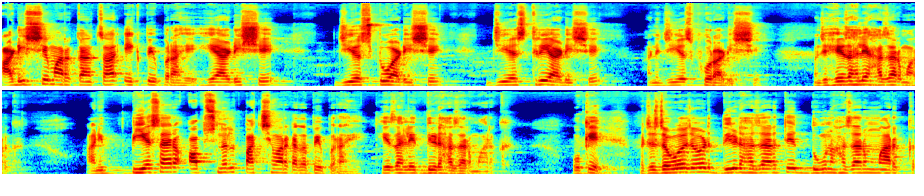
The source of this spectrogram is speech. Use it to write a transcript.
अडीचशे मार्काचा एक पेपर आहे. हे अडीचशे जी एस टू अडीचशे जी एस थ्री अडीचशे आणि जी एस फोर अडीचशे. म्हणजे हे झाले हजार मार्क. आणि पी एस आर ऑप्शनल पाचशे मार्काचा पेपर आहे. हे झाले दीड हजार मार्क. ओके? म्हणजे जवळजवळ दीड हजार ते दोन हजार मार्क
